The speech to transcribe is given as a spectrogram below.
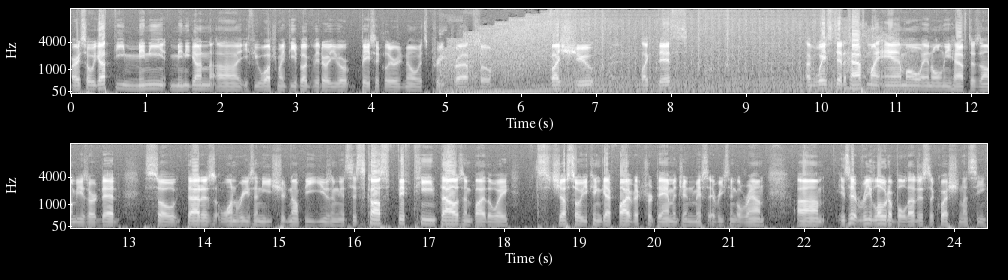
Alright, so we got the mini minigun. Uh, if you watch my debug video, you basically already know it's pretty crap. So, if I shoot like this, I've wasted half my ammo and only half the zombies are dead. So, that is one reason you should not be using this. This costs 15,000 by the way It's just so you can get 5 extra damage and miss every single round. Um, is it reloadable? That is the question. Let's see.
